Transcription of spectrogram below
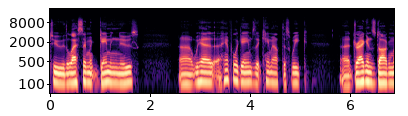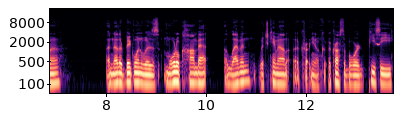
to the last segment, gaming news. Uh, we had a handful of games that came out this week. Uh, Dragon's Dogma. Another big one was Mortal Kombat 11, which came out acro- you know across the board: PC,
